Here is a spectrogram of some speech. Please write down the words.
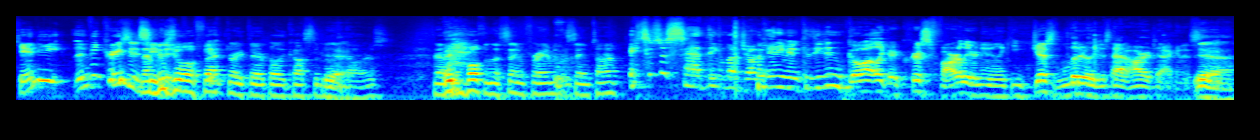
Candy. It'd be crazy to see. that see. visual the- effect right there probably cost a million Yeah. dollars. To have them both in the same frame at the same time. It's such a sad thing about John Candy, man, because he didn't go out like a Chris Farley or anything. Like he just literally just had a heart attack in his sleep. Yeah.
